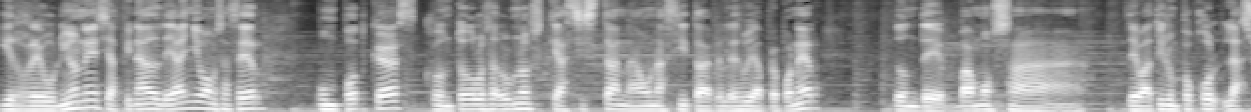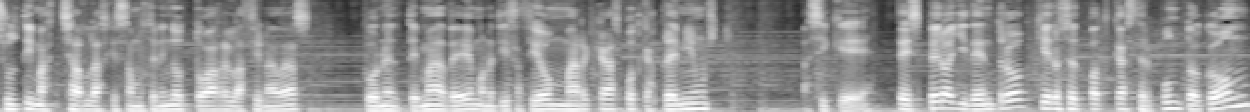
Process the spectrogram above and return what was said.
y reuniones y a final de año vamos a hacer un podcast con todos los alumnos que asistan a una cita que les voy a proponer, donde vamos a debatir un poco las últimas charlas que estamos teniendo, todas relacionadas con el tema de monetización, marcas, podcast premiums. Así que te espero allí dentro, quiero ser podcaster.com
